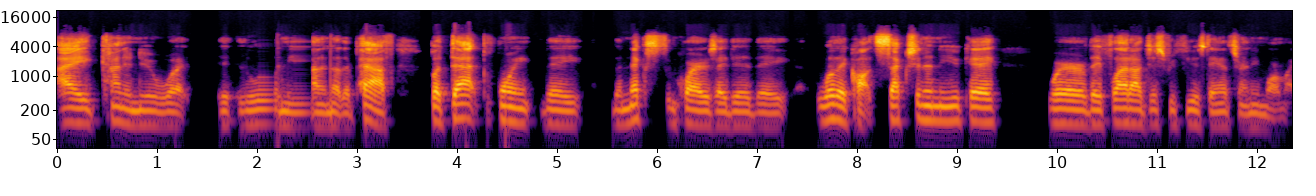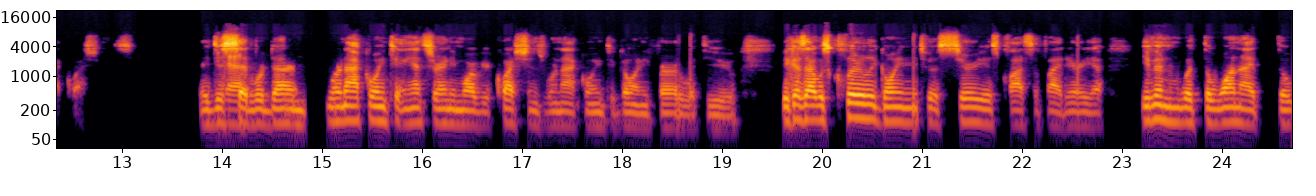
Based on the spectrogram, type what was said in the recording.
I kind of knew what it led me on another path. But that point, they the next inquiries I did, they do they call it, section in the UK where they flat out just refused to answer any more of my questions. They just yeah. said, We're done. We're not going to answer any more of your questions. We're not going to go any further with you. Because I was clearly going into a serious classified area. Even with the one I, the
